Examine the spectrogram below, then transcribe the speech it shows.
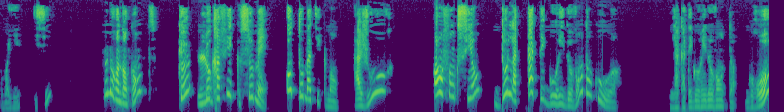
vous voyez ici, nous nous rendons compte que le graphique se met automatiquement à jour en fonction de la catégorie de vente en cours. La catégorie de vente gros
